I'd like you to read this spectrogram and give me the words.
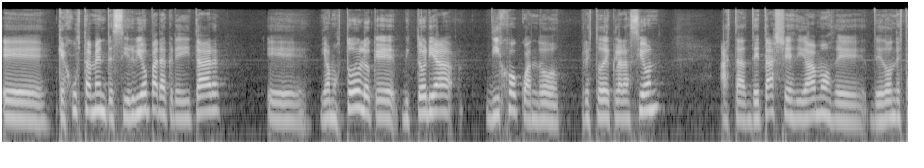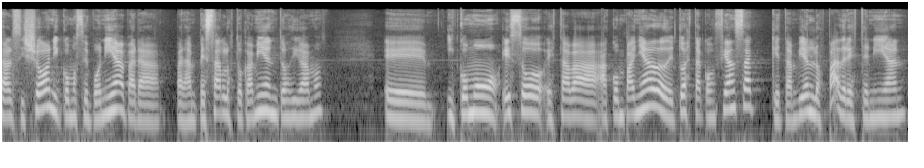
eh, que justamente sirvió para acreditar, eh, digamos, todo lo que Victoria dijo cuando prestó declaración, hasta detalles, digamos, de, de dónde estaba el sillón y cómo se ponía para, para empezar los tocamientos, digamos, eh, y cómo eso estaba acompañado de toda esta confianza que también los padres tenían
